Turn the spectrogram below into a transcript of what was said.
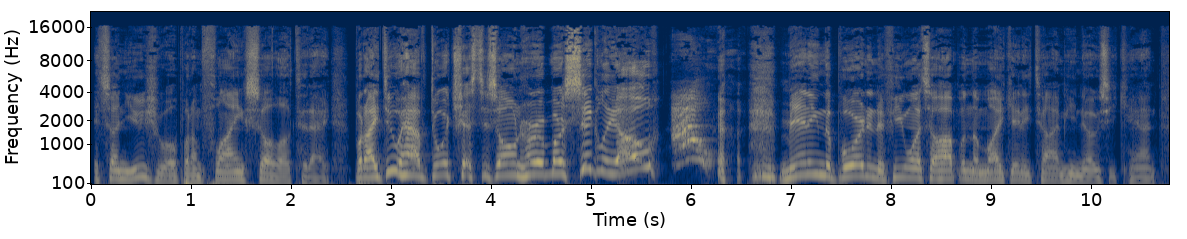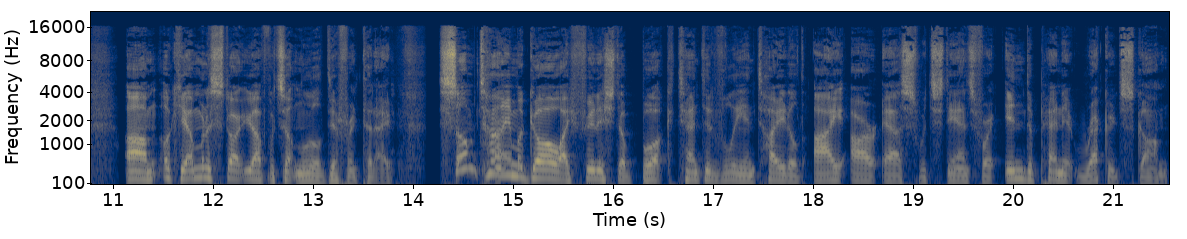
It's unusual, but I'm flying solo today. But I do have Dorchester's own Herb Marsiglio. Ow! manning the board, and if he wants to hop on the mic anytime, he knows he can. Um, okay, I'm going to start you off with something a little different today. Some time ago, I finished a book tentatively entitled IRS, which stands for Independent Record Scum,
